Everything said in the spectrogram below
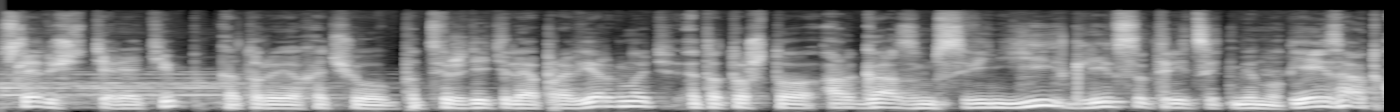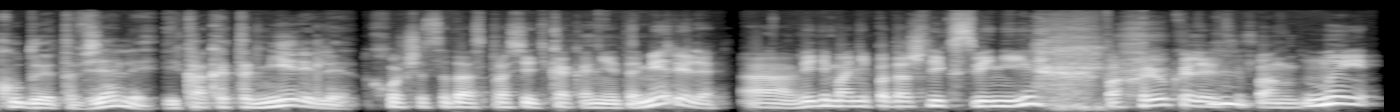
Следующий стереотип, который я хочу подтвердить или опровергнуть, это то, что оргазм свиньи длится 30 минут. Я не знаю, откуда это взяли и как это мерили. Хочется, да, спросить, как они это мерили. А, видимо, они подошли к свинье, похрюкали. Типа, мы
